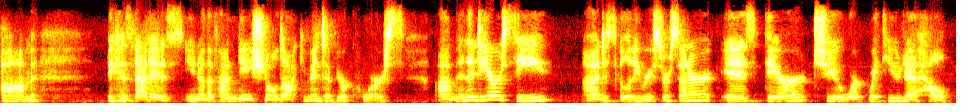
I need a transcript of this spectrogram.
Um, because that is, you know, the foundational document of your course. Um, and the DRC, uh, Disability Resource Center, is there to work with you to help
